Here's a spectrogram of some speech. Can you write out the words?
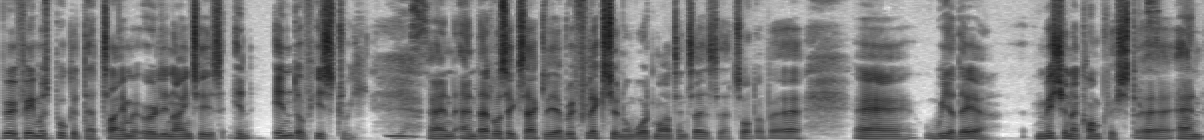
very famous book at that time, early 90s, in End of History. Yes. And and that was exactly a reflection of what Martin says, that sort of, uh, uh, we are there, mission accomplished. Yes. Uh, and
